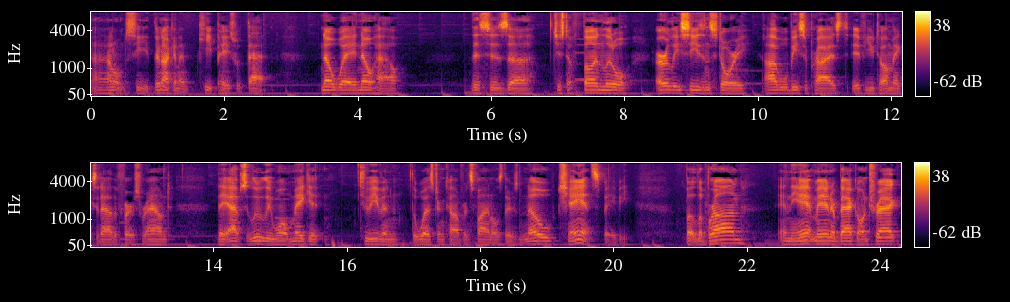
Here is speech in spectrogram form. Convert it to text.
I don't see they're not gonna keep pace with that. No way, no how. This is uh, just a fun little early season story. I will be surprised if Utah makes it out of the first round they absolutely won't make it to even the Western Conference Finals. There's no chance, baby. But LeBron and the Ant Man are back on track.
